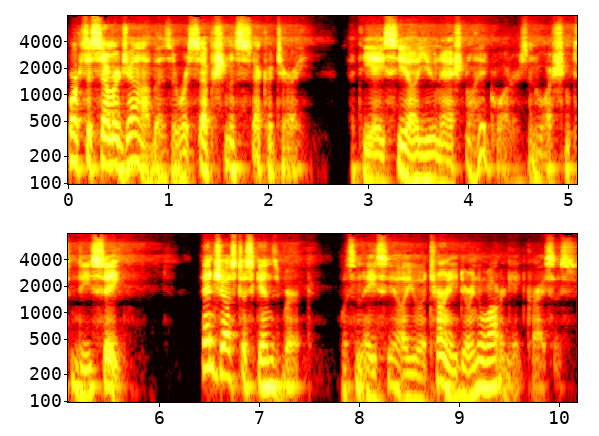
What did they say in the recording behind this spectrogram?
worked a summer job as a receptionist secretary at the ACLU national headquarters in Washington, D.C. And Justice Ginsburg was an ACLU attorney during the Watergate crisis.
